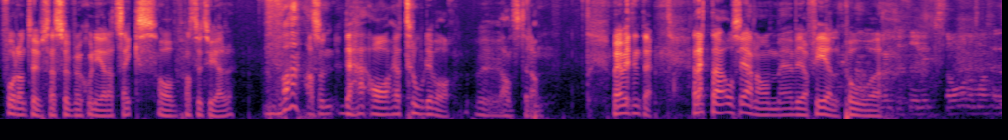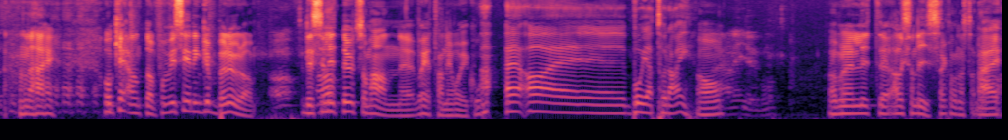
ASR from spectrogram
får de typ så subventionerat sex av prostituerade. Va? Alltså det här, ja, jag tror det var eh, Amsterdam. Men jag vet inte. Rätta oss gärna om eh, vi har fel på... Nej. Okej Anton, får vi se din gubbe nu då? Ja, Det ser Ja. lite ut som han, eh, vad heter han i AIK? Ah, eh, Ja, eh, Buya Turay. Ja. han är Djurgården. ja, men lite Alexander Isak då nästan. Nej.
